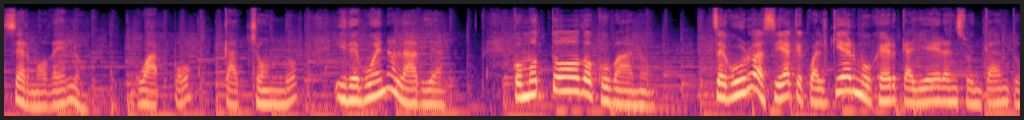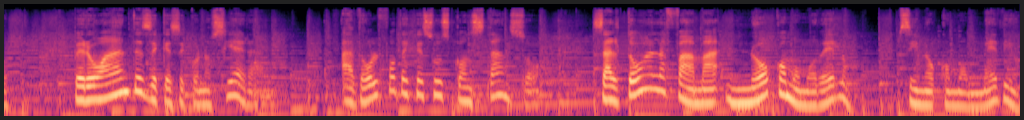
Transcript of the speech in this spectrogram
ser modelo, guapo, cachondo y de buena labia, como todo cubano. Seguro hacía que cualquier mujer cayera en su encanto, pero antes de que se conocieran, Adolfo de Jesús Constanzo saltó a la fama no como modelo, sino como medium,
